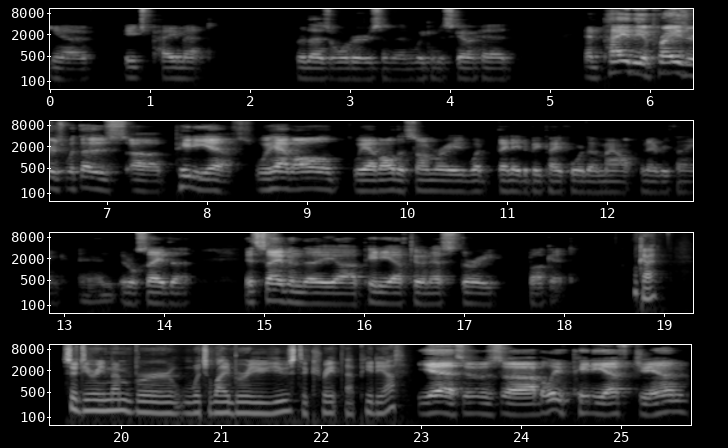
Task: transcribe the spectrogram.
you know each payment for those orders, and then we can just go ahead and pay the appraisers with those uh, PDFs. We have all we have all the summary, what they need to be paid for, the amount, and everything, and it'll save the it's saving the uh, PDF to an S3 bucket. Okay. So do you remember which library you used to create that PDF? Yes, it was, uh, I believe, PDFgen,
